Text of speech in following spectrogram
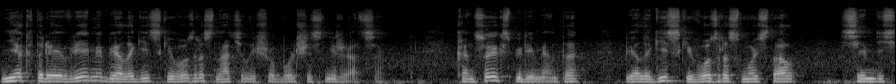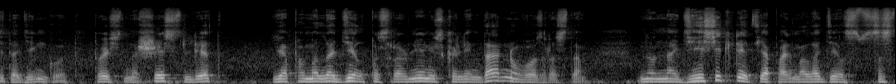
некоторое время биологический возраст начал еще больше снижаться. К концу эксперимента биологический возраст мой стал 71 год. То есть на 6 лет я помолодел по сравнению с календарным возрастом, но на 10 лет я помолодел с,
